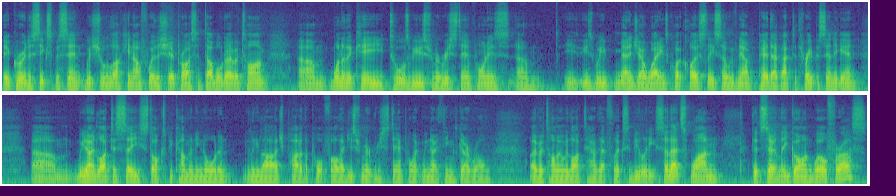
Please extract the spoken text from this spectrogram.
It grew to 6%, which we were lucky enough where the share price had doubled over time. Um, one of the key tools we use from a risk standpoint is, um, is we manage our weightings quite closely. So we've now pared that back to 3% again. Um, we don't like to see stocks become an inordinately large part of the portfolio just from a risk standpoint. We know things go wrong over time and we'd like to have that flexibility. So that's one that's certainly gone well for us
